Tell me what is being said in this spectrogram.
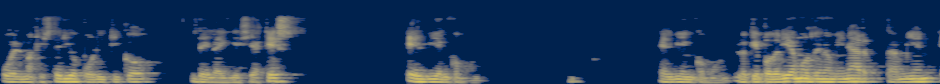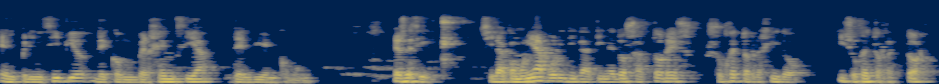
o el magisterio político de la Iglesia, que es el bien común. El bien común, lo que podríamos denominar también el principio de convergencia del bien común. Es decir, si la comunidad política tiene dos actores, sujeto regido y sujeto rector,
